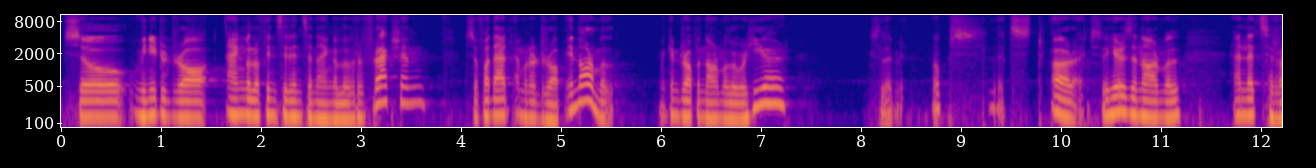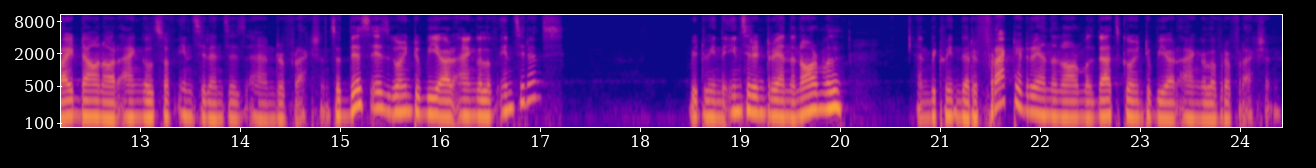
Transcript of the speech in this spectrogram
So we need to draw angle of incidence and angle of refraction. So for that, I'm gonna drop a normal. We can drop a normal over here. So let me, oops, let's, all right. So here's a normal and let's write down our angles of incidences and refraction. So this is going to be our angle of incidence between the incident ray and the normal, and between the refracted ray and the normal, that's going to be our angle of refraction.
